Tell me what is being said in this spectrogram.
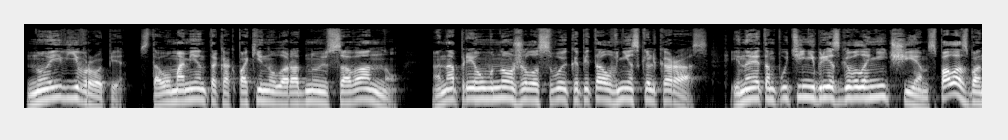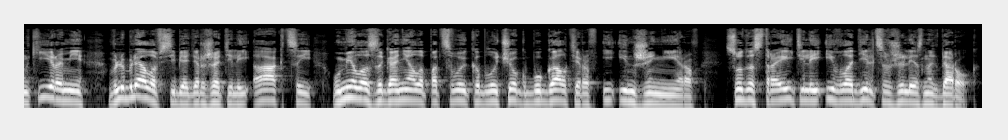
но и в Европе. С того момента, как покинула родную саванну, она приумножила свой капитал в несколько раз и на этом пути не брезговала ничем, спала с банкирами, влюбляла в себя держателей акций, умело загоняла под свой каблучок бухгалтеров и инженеров, судостроителей и владельцев железных дорог.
